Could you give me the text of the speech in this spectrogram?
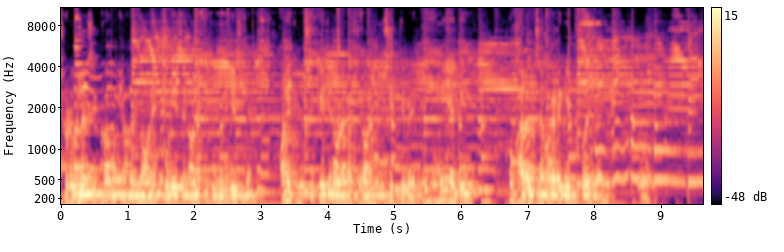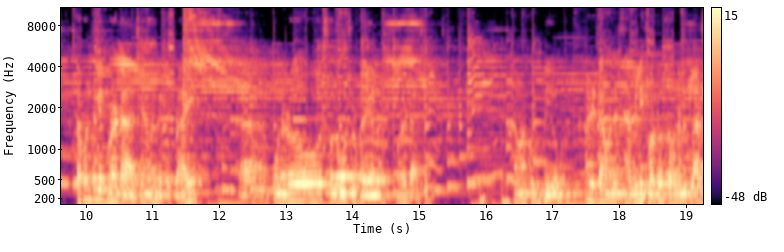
ছোটোবেলার শিক্ষক, উনি আমাদেরকে অনেক পড়িয়েছেন, অনেক কিছু বুঝিয়েছিলেন, অনেক কিছু শিখিয়েছেন, ওনার কাছ থেকে অনেক কিছু শিখতে পেরেছি। উনি একদিন খুব ভালোবেসে আমাকে একটা গিফট করেছিলেন। তো তখন থেকে ঘোড়াটা আছে আমার কাছে প্রায় পনেরো ষোলো বছর হয়ে গেল ফটোটা আছে। আমার খুব প্রিয়। আর এটা আমাদের ফ্যামিলি ফটো তখন আমি ক্লাস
